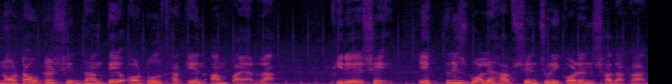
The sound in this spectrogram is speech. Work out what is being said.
নট আউটের সিদ্ধান্তে অটল থাকেন আম্পায়াররা। ফিরে এসে একত্রিশ বলে হাফ সেঞ্চুরি করেন সাদাকাত।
